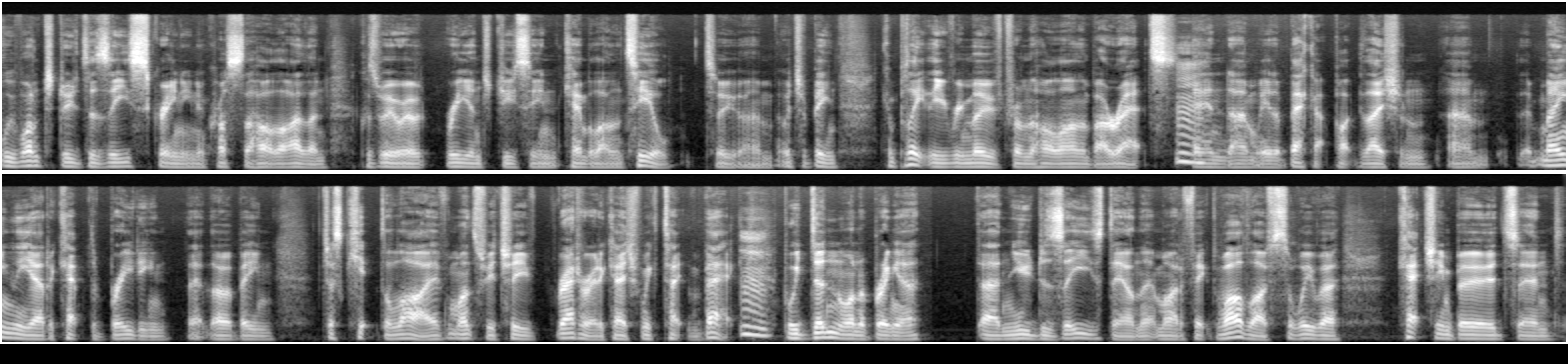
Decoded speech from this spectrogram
we wanted to do disease screening across the whole island because we were reintroducing Campbell Island teal to um, which had been completely removed from the whole island by rats, and um, we had a backup population um, mainly out of captive breeding that they were being just kept alive. And once we achieved rat eradication, we could take them back, but we didn't want to bring a a new disease down that might affect wildlife. So we were catching birds and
